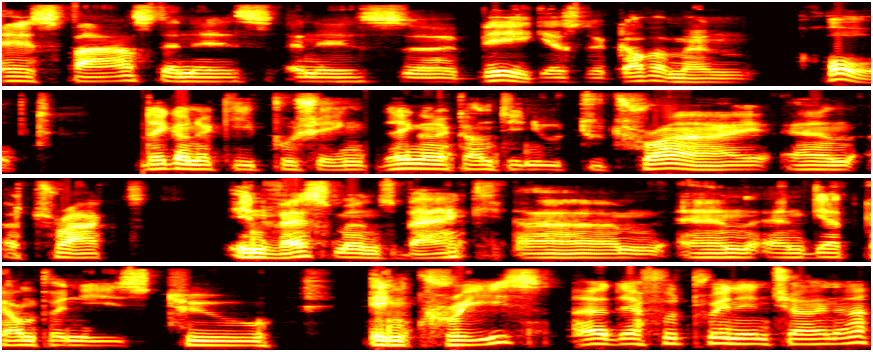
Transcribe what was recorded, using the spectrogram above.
as fast and as and as uh, big as the government hoped. They're going to keep pushing. They're going to continue to try and attract investments back um, and and get companies to increase uh, their footprint in China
